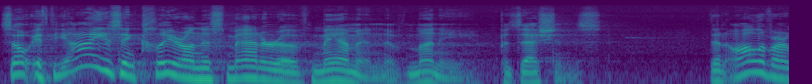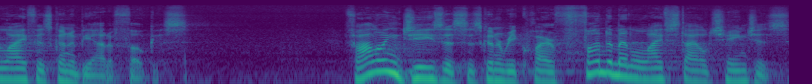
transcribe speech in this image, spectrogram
So, if the eye isn't clear on this matter of mammon, of money, possessions, then all of our life is going to be out of focus. Following Jesus is going to require fundamental lifestyle changes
